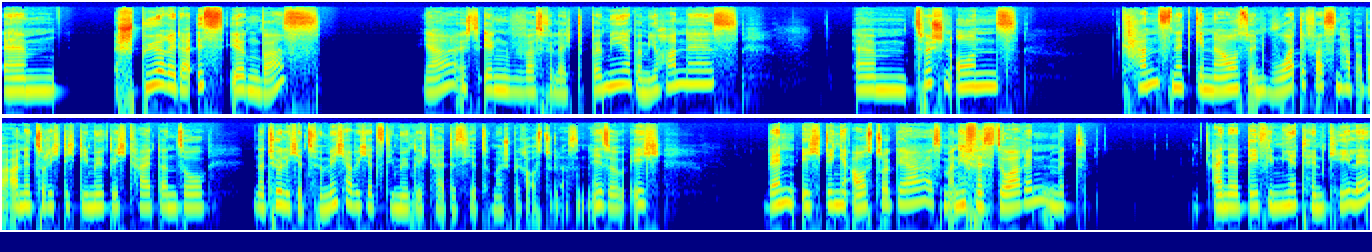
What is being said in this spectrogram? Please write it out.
ähm, spüre, da ist irgendwas. Ja, ist irgendwie was vielleicht bei mir, beim Johannes, ähm, zwischen uns, kann es nicht genau so in Worte fassen, habe aber auch nicht so richtig die Möglichkeit, dann so, natürlich jetzt für mich habe ich jetzt die Möglichkeit, das hier zum Beispiel rauszulassen. Also ich, wenn ich Dinge ausdrücke, ja, als Manifestorin mit einer definierten Kehle,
